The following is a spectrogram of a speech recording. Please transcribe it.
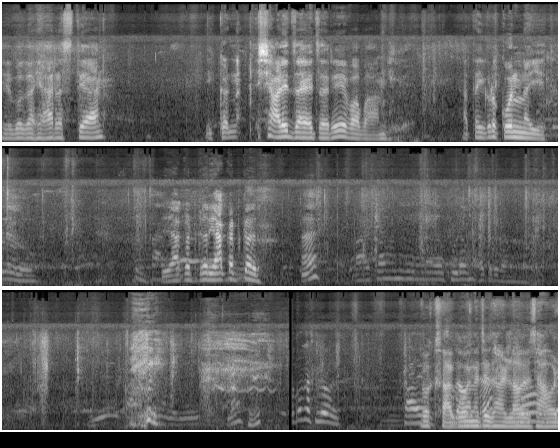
हे बघा ह्या रस्त्यान इकडनं शाळेत जायचं रे बाबा आम्ही. आता इकडं कोण नाही येत. या कटकर या कटकर. बघ सागवानाचे झाड लावले सावड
